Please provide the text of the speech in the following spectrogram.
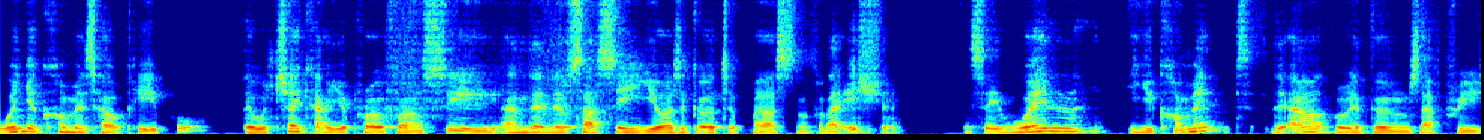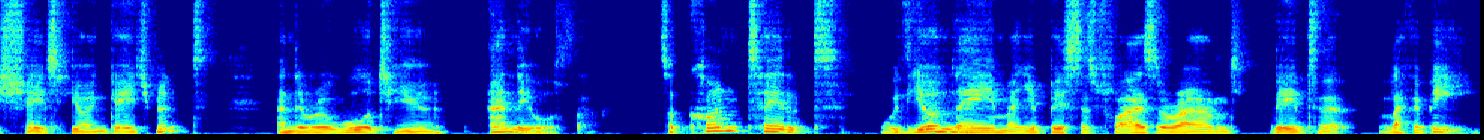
when your comments help people, they will check out your profile and see, and then they'll start seeing you as a go-to person for that issue. See, when you comment, the algorithms appreciate your engagement and they reward you and the author. So content with your name and your business flies around the internet like a bee.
